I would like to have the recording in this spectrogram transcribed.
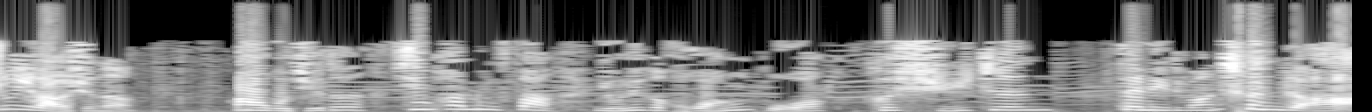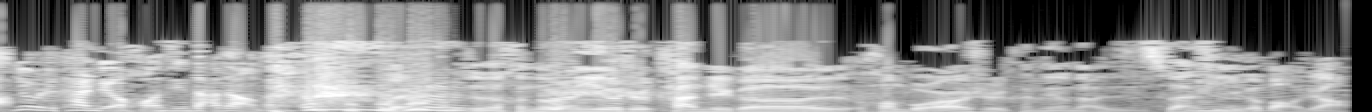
朱毅老师呢？啊，我觉得《心花怒放》有那个黄渤和徐峥在那地方撑着哈、又是看这个黄金搭档的。对，我觉得很多人一个是看这个黄渤是肯定的，算是一个保障。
